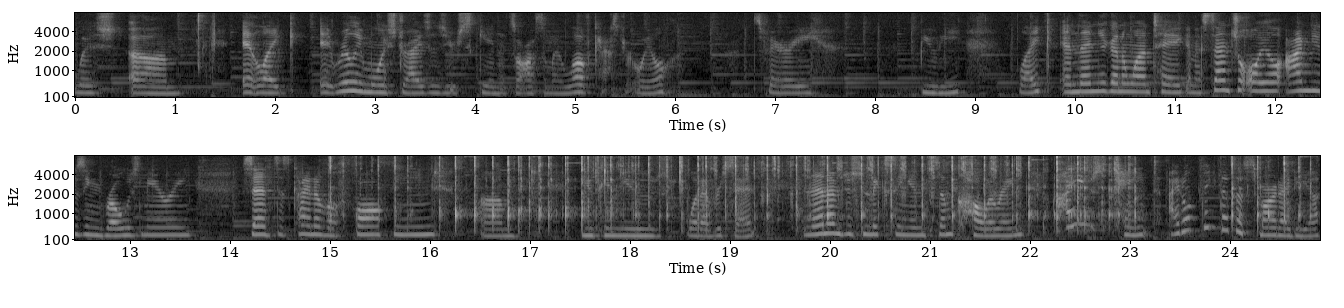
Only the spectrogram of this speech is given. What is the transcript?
which um, it like it really moisturizes your skin. It's awesome. I love castor oil. It's very beauty like and then you're gonna want to take an essential oil. I'm using rosemary. Since it's kind of a fall themed um, you can use whatever scent. And then I'm just mixing in some coloring. I use paint I don't think that's a smart idea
